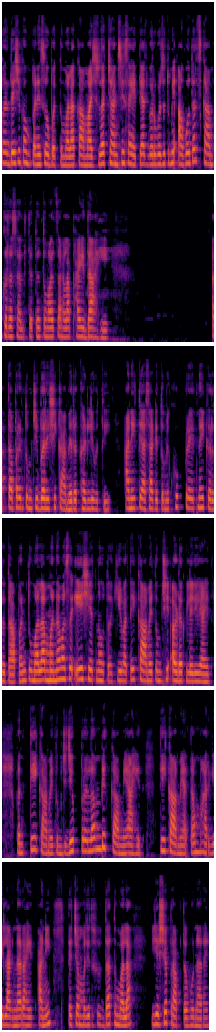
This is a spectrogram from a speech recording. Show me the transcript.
परदेशी कंपनीसोबत तुम्हाला कामाचे सुद्धा चान्सेस आहेत. त्याचबरोबर जर तुम्ही अगोदरच काम करत असाल तर त्यातून तुम्हाला चांगला फायदा आहे. आत्तापर्यंत तुमची बरीचशी कामे रखडली होती. आणि त्यासाठी तुम्ही खूप प्रयत्नही करत होता. पण तुम्हाला म्हणावं असं यश येत नव्हतं किंवा ते कामे तुमची अडकलेली आहेत. पण ती कामे तुमची जी प्रलंबित कामे आहेत ती कामे आता मार्गी लागणार आहेत आणि त्याच्यामध्ये सुद्धा तुम्हाला यश प्राप्त होणार आहे.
